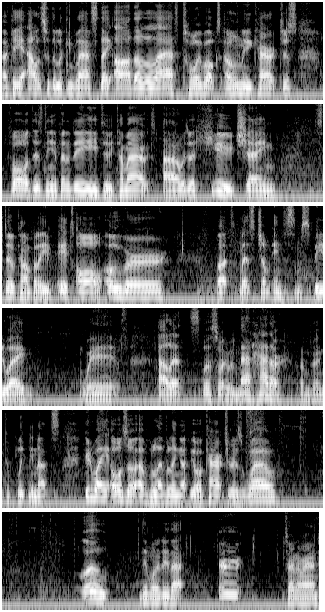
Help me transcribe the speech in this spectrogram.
Okay, yeah, Alice with the Looking Glass. They are the last Toy Box only characters for Disney Infinity to come out. Uh, which is a huge shame. Still can't believe it's all over. But let's jump into some Speedway with Alice, well, sorry, with Mad Hatter. I'm going completely nuts. Good way also of leveling up your character as well. Whoa, didn't want to do that. Er, turn around.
